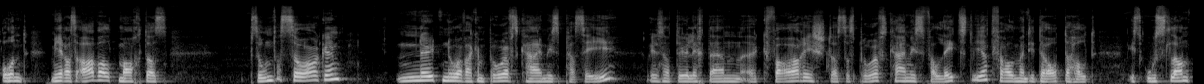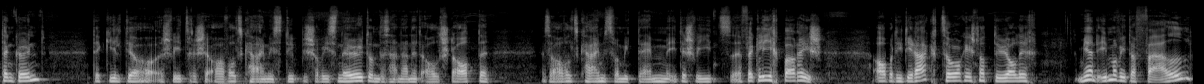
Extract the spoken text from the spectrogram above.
Und mir als Anwalt macht das besonders Sorgen. Nicht nur wegen Berufsgeheimnis per se, weil es natürlich dann eine Gefahr ist, dass das Berufsgeheimnis verletzt wird, vor allem wenn die Daten halt ins Ausland dann gehen. Da gilt ja ein schweizerisches Anwaltsgeheimnis typischerweise nicht und es haben auch nicht alle Staaten ein Anwaltsgeheimnis, das mit dem in der Schweiz äh, vergleichbar ist. Aber die direkte Sorge ist natürlich, wir haben immer wieder Fälle,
